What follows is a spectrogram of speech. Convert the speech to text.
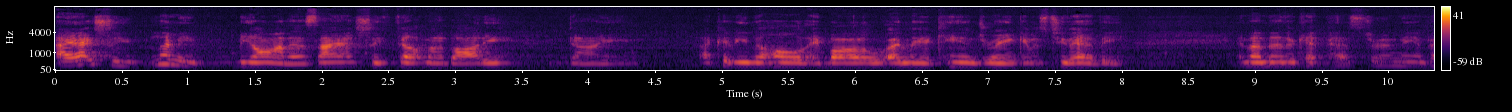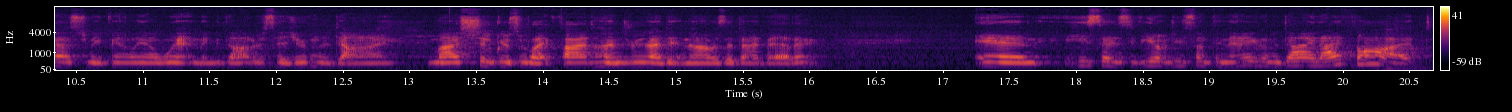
I actually, let me be honest, I actually felt my body dying. I couldn't even hold a bottle, I mean, a canned drink. It was too heavy. And my mother kept pestering me and pestering me. Finally, I went, and the doctor said, You're going to die. My sugars were like 500. I didn't know I was a diabetic. And he says, If you don't do something now, you're going to die. And I thought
